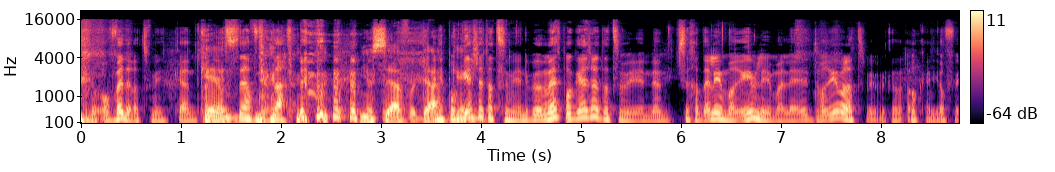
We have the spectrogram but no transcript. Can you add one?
כאילו, עובד על עצמי, כן? כן. אני עושה עבודה. אני עושה עבודה, אני פוגש כן. את עצמי, אני באמת פוגש את עצמי, פסיכדלים מראים לי מלא דברים על עצמי, וכזה, אוקיי, יופי.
